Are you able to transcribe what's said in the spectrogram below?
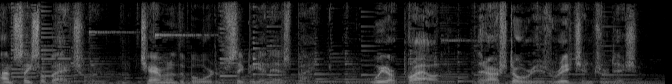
I'm Cecil Batchelor, Chairman of the Board of CB&S Bank. We are proud that our story is rich in tradition.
